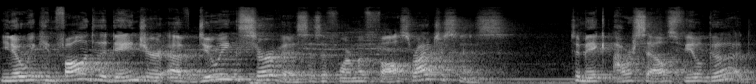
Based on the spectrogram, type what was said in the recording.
you know, we can fall into the danger of doing service as a form of false righteousness to make ourselves feel good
